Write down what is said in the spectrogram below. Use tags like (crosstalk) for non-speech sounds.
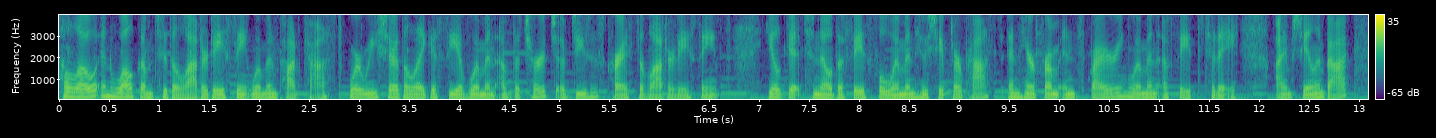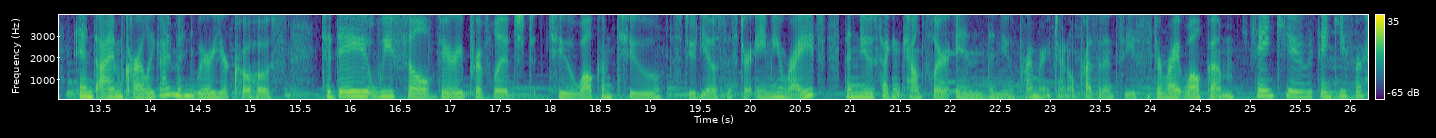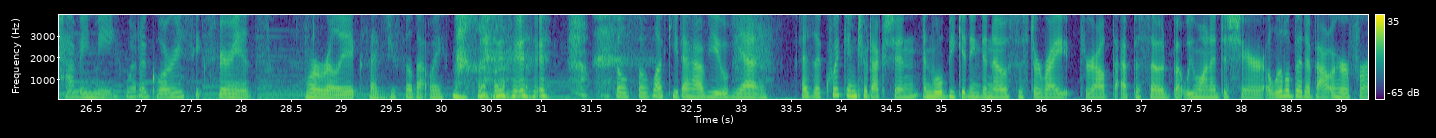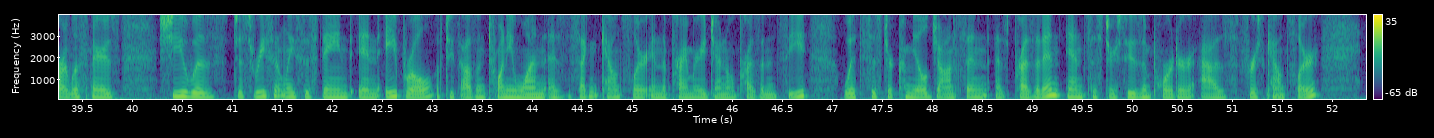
Hello, and welcome to the Latter day Saint Women podcast, where we share the legacy of women of the Church of Jesus Christ of Latter day Saints. You'll get to know the faithful women who shaped our past and hear from inspiring women of faith today. I'm Shaylin Back. And I'm Carly Guyman. We're your co hosts. Today, we feel very privileged to welcome to the studio Sister Amy Wright, the new second counselor in the new primary general presidency. Sister Wright, welcome. Thank you. Thank you for having me. What a glorious experience. We're really excited you feel that way. (laughs) (laughs) feel so lucky to have you. Yes. As a quick introduction, and we'll be getting to know Sister Wright throughout the episode, but we wanted to share a little bit about her for our listeners. She was just recently sustained in April of 2021 as the second counselor in the primary general presidency, with Sister Camille Johnson as president and Sister Susan Porter as first counselor.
